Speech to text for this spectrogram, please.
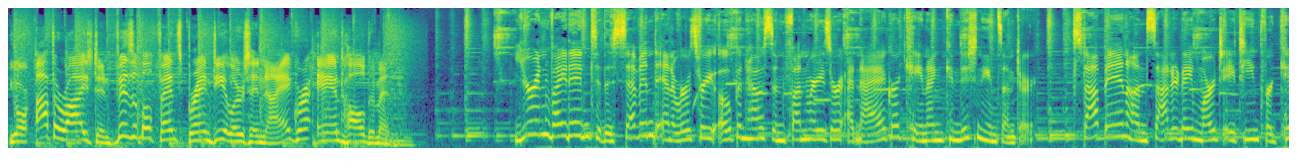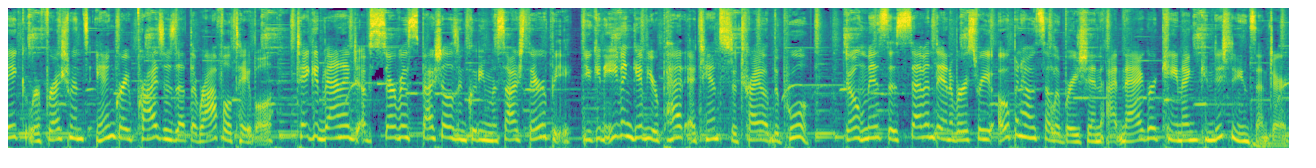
your authorized Invisible Fence brand dealers in Niagara and Haldimand. You're invited to the 7th anniversary open house and fundraiser at Niagara Canine Conditioning Center. Stop in on Saturday, March 18th for cake, refreshments, and great prizes at the raffle table. Take advantage of service specials including massage therapy. You can even give your pet a chance to try out the pool. Don't miss the 7th anniversary open house celebration at Niagara Canine Conditioning Center.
